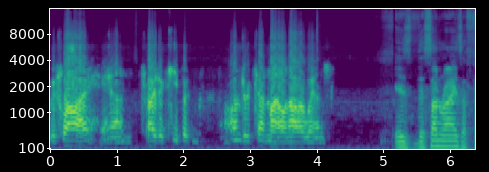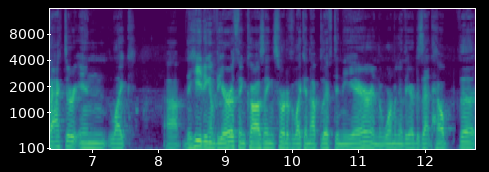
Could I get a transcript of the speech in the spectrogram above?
we fly and try to keep it under 10 mile an hour winds. Is the sunrise a factor in like uh, the heating of the earth and causing sort of like an uplift in the air and the warming of the air? Does that help the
